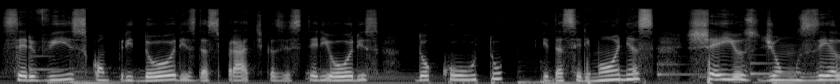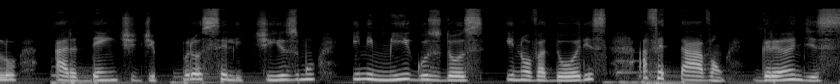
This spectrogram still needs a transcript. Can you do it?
servis cumpridores das práticas exteriores do culto e das cerimônias, cheios de um zelo ardente de proselitismo, inimigos dos inovadores, afetavam grandes,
